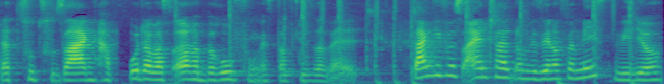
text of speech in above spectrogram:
dazu zu sagen habt oder was eure Berufung ist auf dieser Welt. Danke fürs Einschalten und wir sehen uns beim nächsten Video.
